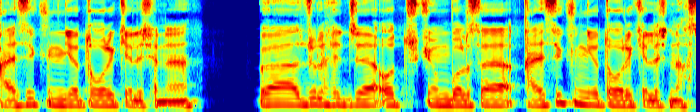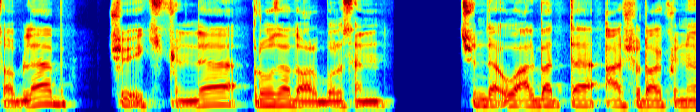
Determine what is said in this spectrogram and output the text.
qaysi kunga to'g'ri kelishini va Zulhijja 30 kun bo'lsa, qaysi kunga to'g'ri kelishini hisoblab, shu 2 kunda ro'zador bo'lsin. Shunda u albatta Ashura kuni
